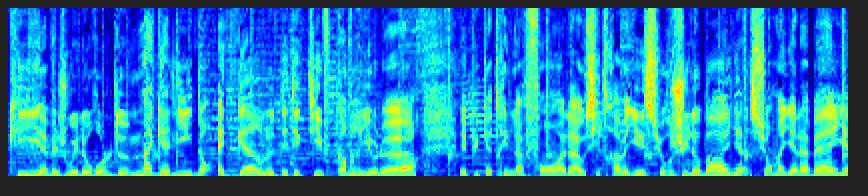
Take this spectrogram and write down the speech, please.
qui avait joué le rôle de Magali dans Edgar le détective cambrioleur. Et puis Catherine Lafont, elle a aussi travaillé sur Judo Boy, sur Maya l'abeille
